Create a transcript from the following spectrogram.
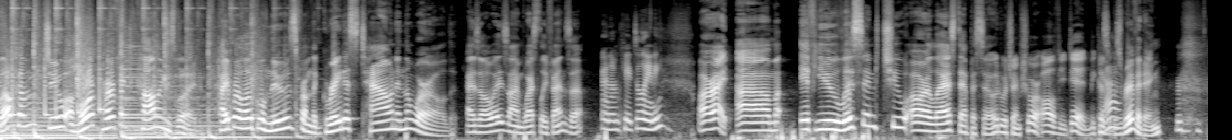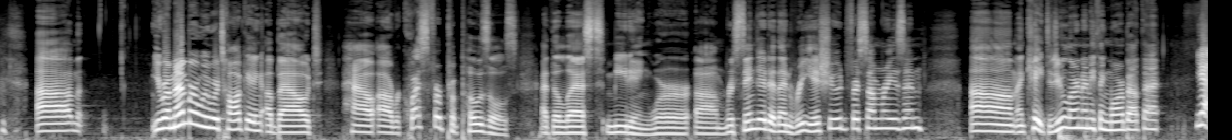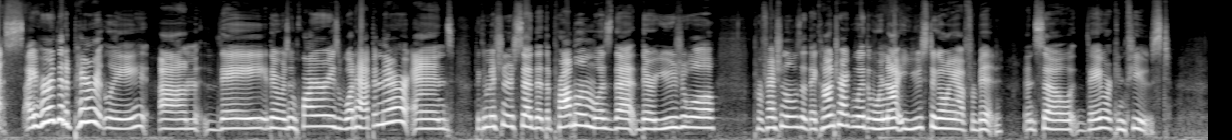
Welcome to A More Perfect Collingswood, hyperlocal news from the greatest town in the world. As always, I'm Wesley Fenza. And I'm Kate Delany. All right. Um, if you listened to our last episode, which I'm sure all of you did because it was riveting, um, you remember we were talking about how uh, requests for proposals at the last meeting were um, rescinded and then reissued for some reason. Um, and Kate, did you learn anything more about that? Yes, I heard that apparently um, they there was inquiries what happened there, and the commissioner said that the problem was that their usual professionals that they contract with were not used to going out for bid, and so they were confused,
